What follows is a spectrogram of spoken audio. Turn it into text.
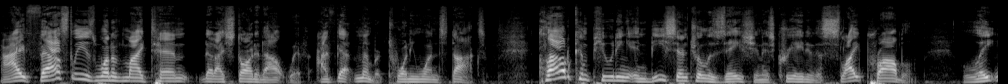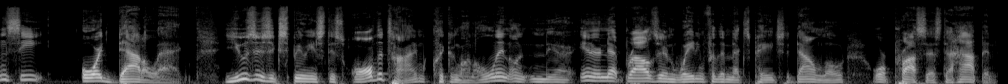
all right, Fastly is one of my 10 that I started out with. I've got, remember, 21 stocks. Cloud computing and decentralization has created a slight problem latency or data lag. Users experience this all the time, clicking on a link on their internet browser and waiting for the next page to download or process to happen.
